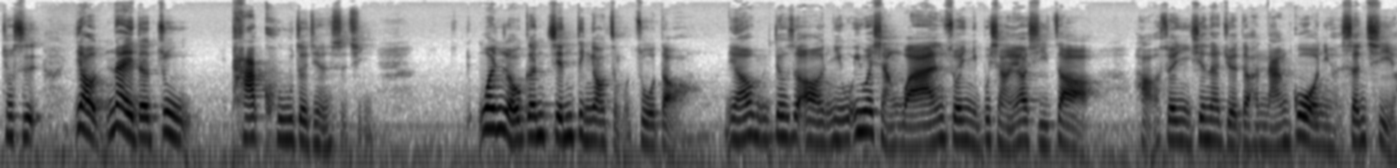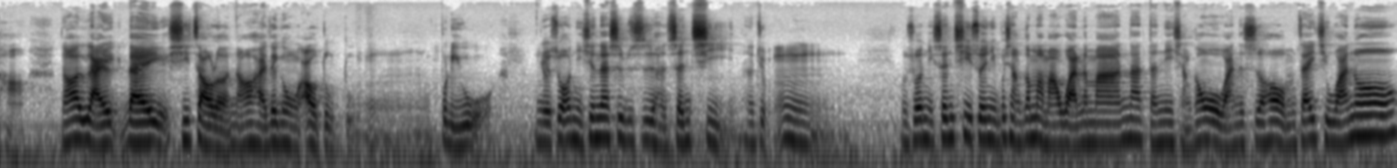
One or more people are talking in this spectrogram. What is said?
就是要耐得住他哭这件事情，温柔跟坚定要怎么做到？你要就是哦，你因为想玩，所以你不想要洗澡，好，所以你现在觉得很难过，你很生气哈，然后来来洗澡了，然后还在跟我傲嘟嘟，嗯，不理我。你就说你现在是不是很生气？那就嗯。我说你生气，所以你不想跟妈妈玩了吗？那等你想跟我玩的时候，我们在一起玩哦。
